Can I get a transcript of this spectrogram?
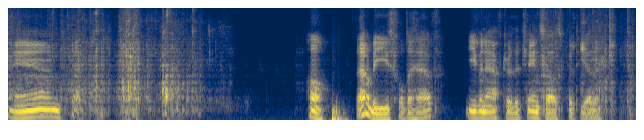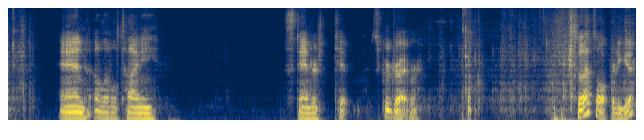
And oh, that'll be useful to have even after the chainsaw is put together. And a little tiny standard tip screwdriver. So that's all pretty good.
